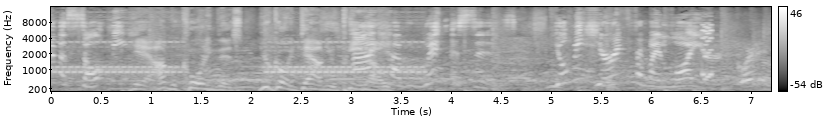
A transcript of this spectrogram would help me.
him assault me? Yeah, I'm recording this. You're going down, you I have witnesses. You'll be hearing from my lawyer. Gordon.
